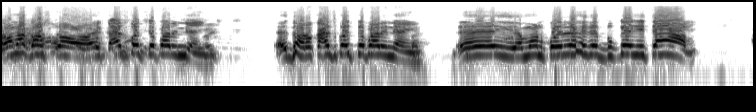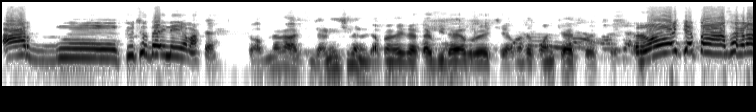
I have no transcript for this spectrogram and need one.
তোমার কষ্ট এই কাজ করতে পারি নাই। এই ধরো কাজ করতে পারি নাই। এই এমন করে রেখেছে দুকে কেজি চাল। আর কিছু দেয় নেই আমাকে। তো আপনারা জানিয়েছিলেন যে আপনাদের এলাকার বিধায়ক রয়েছে আপনাদের পঞ্চায়েত রয়েছে। রয়েছে তো সেগুলা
